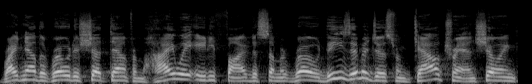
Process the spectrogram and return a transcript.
Right now, the road is shut down from Highway 85 to Summit Road. These images from Caltrans showing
